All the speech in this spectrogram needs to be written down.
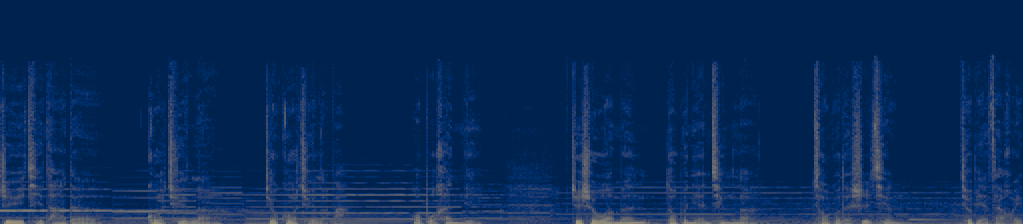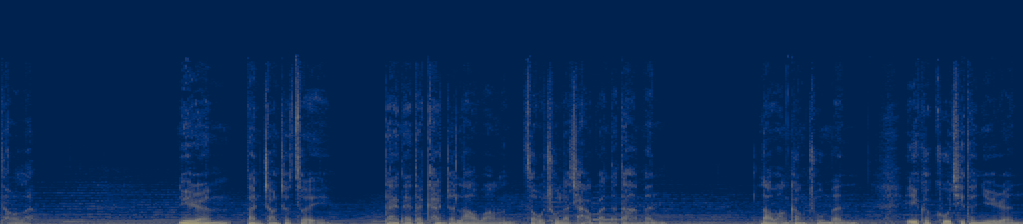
至于其他的，过去了，就过去了吧。我不恨你，只是我们都不年轻了，错过的事情，就别再回头了。女人半张着嘴，呆呆地看着老王走出了茶馆的大门。老王刚出门，一个哭泣的女人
